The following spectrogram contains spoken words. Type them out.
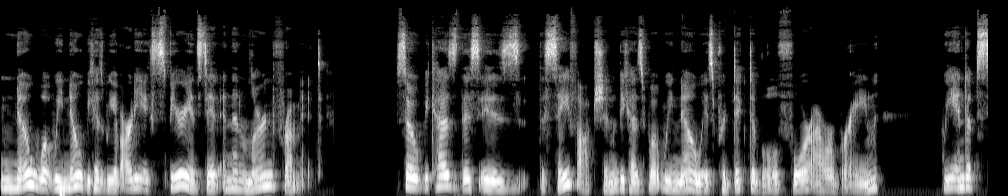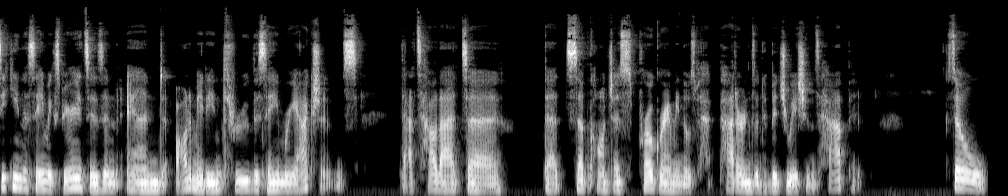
know what we know because we have already experienced it and then learned from it. So, because this is the safe option, because what we know is predictable for our brain, we end up seeking the same experiences and, and automating through the same reactions. That's how that, uh, that subconscious programming, those p- patterns and habituations happen. So,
